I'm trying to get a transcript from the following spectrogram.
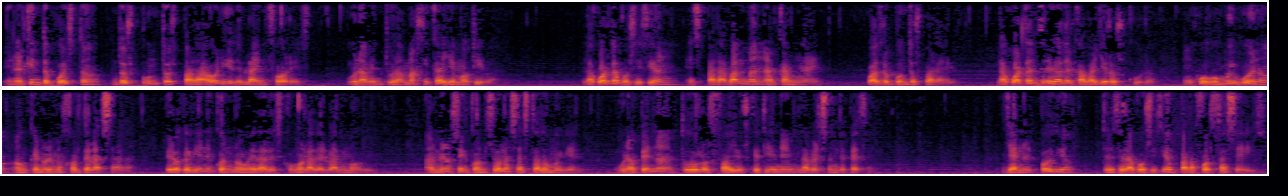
En el quinto puesto, dos puntos para Ori de Blind Forest, una aventura mágica y emotiva. La cuarta posición es para Batman Arkham Knight, cuatro puntos para él. La cuarta entrega del Caballero Oscuro, un juego muy bueno, aunque no el mejor de la saga, pero que viene con novedades como la del Batmóvil. Al menos en consolas ha estado muy bien. Una pena todos los fallos que tiene en la versión de PC. Ya en el podio, tercera posición para Forza 6.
